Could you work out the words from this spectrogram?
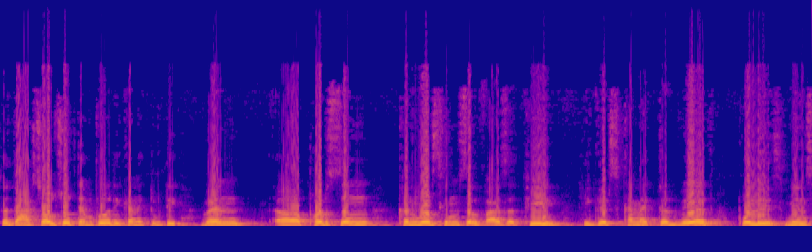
So that's also temporary connectivity. When a person converts himself as a thief, he gets connected with police, means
